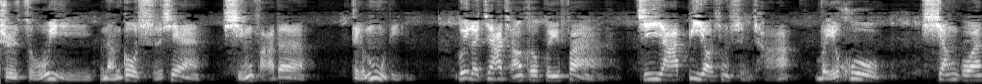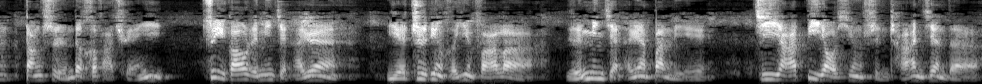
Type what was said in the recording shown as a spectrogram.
是足以能够实现刑罚的这个目的。为了加强和规范羁押必要性审查，维护相关当事人的合法权益，最高人民检察院也制定和印发了。人民检察院办理羁押必要性审查案件的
